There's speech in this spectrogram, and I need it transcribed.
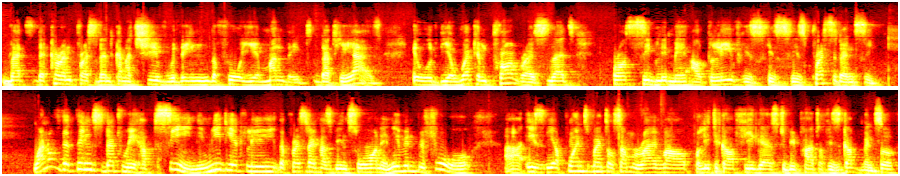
that the current president can achieve within the four-year mandate that he has. It would be a work in progress that possibly may outlive his, his, his presidency. One of the things that we have seen immediately the president has been sworn and even before uh, is the appointment of some rival political figures to be part of his government. So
